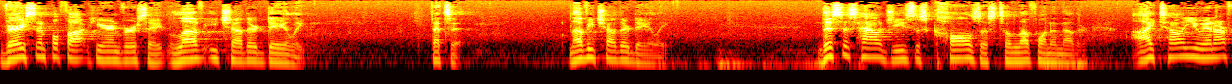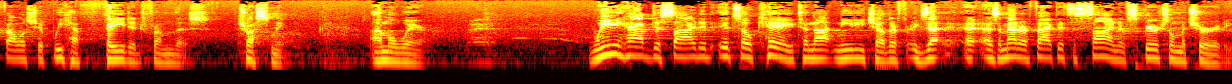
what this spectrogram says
Very simple thought here in verse 8 love each other daily. That's it. Love each other daily. This is how Jesus calls us to love one another. I tell you, in our fellowship, we have faded from this. Trust me, I'm aware. We have decided it's okay to not need each other. As a matter of fact, it's a sign of spiritual maturity.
